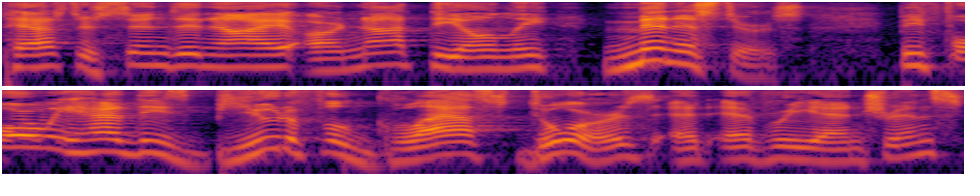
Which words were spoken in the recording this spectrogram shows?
Pastor Cindy and I, are not the only ministers. Before we had these beautiful glass doors at every entrance,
